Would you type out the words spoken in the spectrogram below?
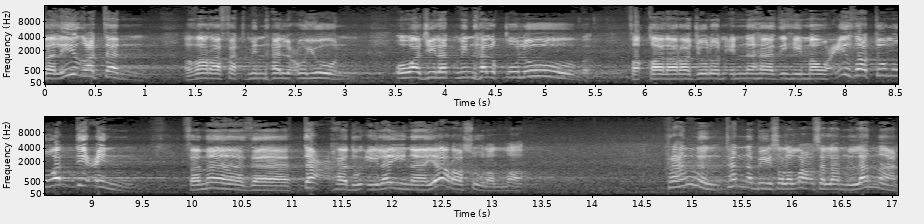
بليغة ظرفت منها العيون ووجلت منها القلوب فقال رجل إن هذه موعظة مودع فماذا تعهد إلينا يا رسول الله ครั้งหนึ่งท่านนบีสุลต่านสัลลัมละหมาด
